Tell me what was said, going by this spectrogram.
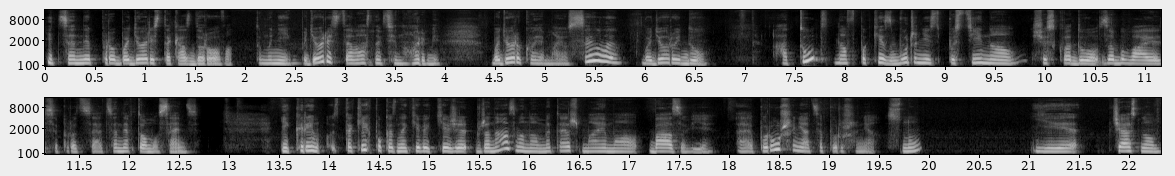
І це не про бадьорість така здорова. Тому ні, бадьорість це власне в цій нормі. Бадьоро, коли я маю сили, бадьоро йду. А тут, навпаки, збудженість постійно щось кладу, забуваюся про це. Це не в тому сенсі. І крім таких показників, які вже, вже названо, ми теж маємо базові е, порушення це порушення сну. І чесно,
